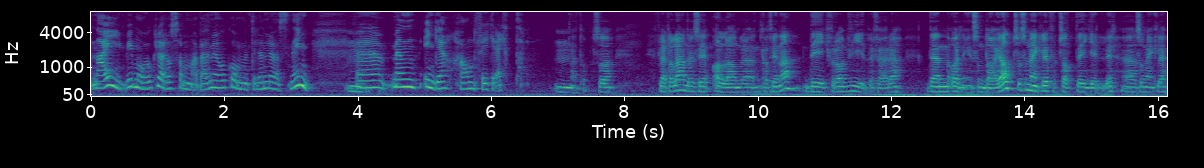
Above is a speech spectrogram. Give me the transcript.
nei vi må jo klare å samarbeide med å komme til en løsning. Eh, men Inge, han fikk rett. Mm, nettopp. Så flertallet, dvs. Si alle andre enn Katrine, de gikk for å videreføre den ordningen som da gjaldt, og som egentlig fortsatt gjelder. eh, Som egentlig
